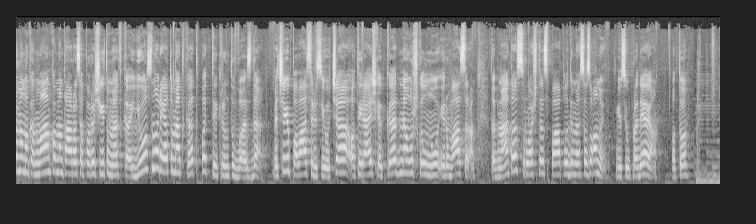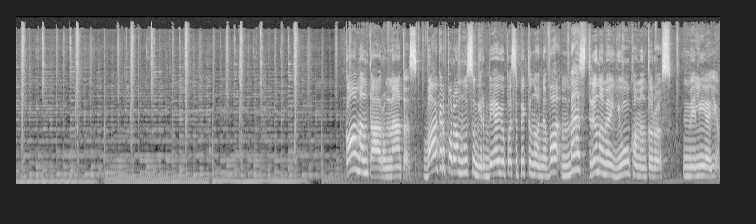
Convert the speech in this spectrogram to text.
Primenu, kad man komentaruose parašytumėt, ką jūs norėtumėt, kad patikrintų VSD. Bet šiaip pavasaris jau čia, o tai reiškia, kad ne už kalnų ir vasara. Tad metas ruoštis paplūdimio sezonui. Jis jau pradėjo. O tu? Komentarų metas. Vakar para mūsų gerbėjų pasipiktino, neva mes triname jų komentarus. Mėlyjeji,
